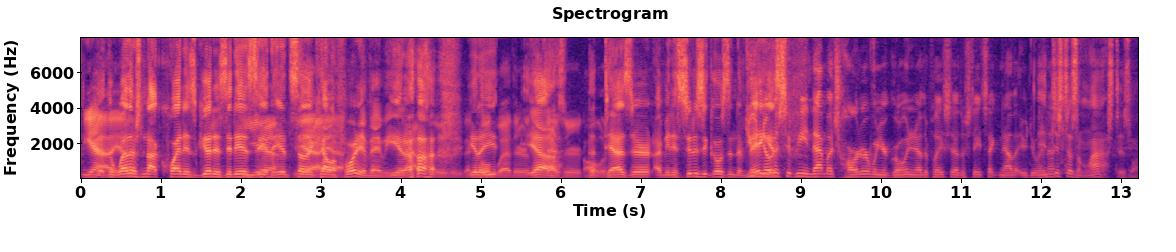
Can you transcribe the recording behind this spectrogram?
Yeah, the, the yeah. weather's not quite as good as it is Yeah. in, in Southern Yeah, yeah. California, baby. You know, Absolutely. The you know, cold you- weather, the yeah, desert, the all of it. desert. I mean, as soon as it goes into Do you Vegas, notice it being that much harder when you're growing in other places, other states, like now that you're doing it that? just doesn't last as long.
